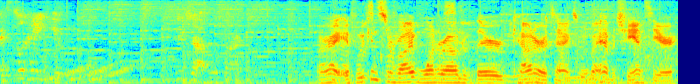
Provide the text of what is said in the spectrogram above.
I still hate you. Good job, Lezard. Alright, if we can survive one round of their counterattacks, we might have a chance here.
